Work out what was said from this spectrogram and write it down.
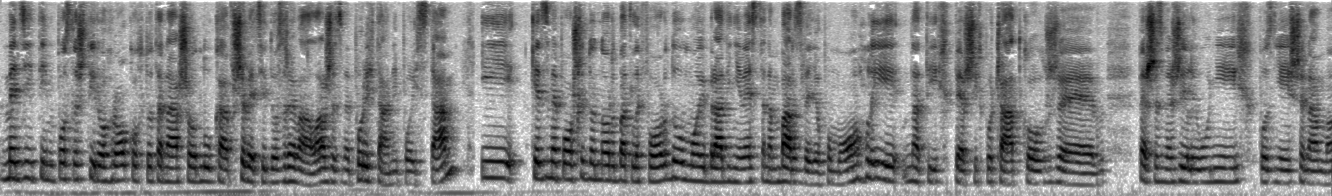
Međutim, posle 4 rokov to ta naša odluka vševeci dozrevala, že sme porihtani poist tam. I keď sme pošli do North Battlefordu, moji brad i nevesta nam bar zveljo pomogli na tih perših počatkoh, že Perše sme žili u njih, poznejšie nám uh,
